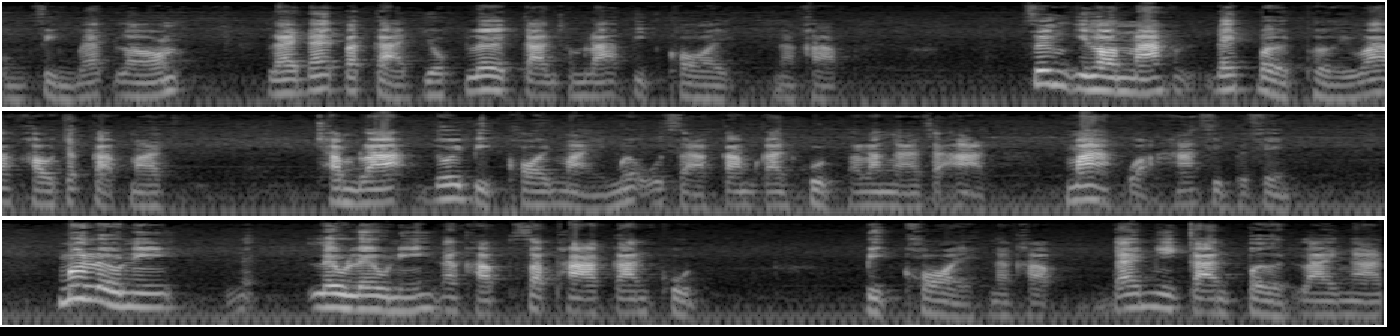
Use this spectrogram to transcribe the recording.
ของสิ่งแวดล้อม และได้ประกาศยกเลิกการชำระบิตคอยนะครับ ซึ่งอีลอนมัสได้เปิดเผยว่าเขาจะกลับมาชำระด้วยบิตคอยใหม่เมื่ออุตสาหกรรมการขุดพลังงานสะอาดมากกว่า 50%เมื่อเร็วนี้เร็วๆนี้นะครับ สภาการขุดบิตคอยนะครับ ได้มีการเปิดรายงาน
